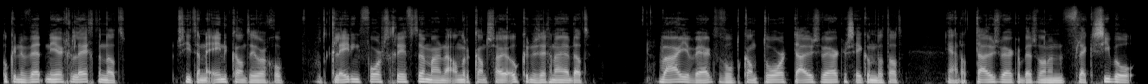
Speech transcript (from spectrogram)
ook in de wet neergelegd. En dat ziet aan de ene kant heel erg op kledingvoorschriften. Maar aan de andere kant zou je ook kunnen zeggen, nou ja, dat waar je werkt, bijvoorbeeld kantoor, thuiswerken, zeker omdat dat, ja, dat thuiswerken best wel een flexibel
